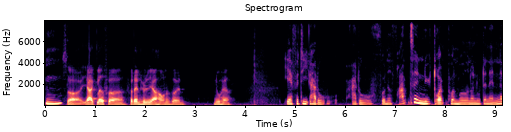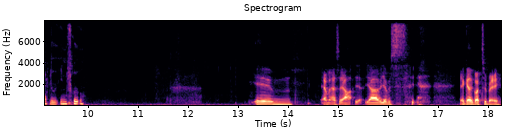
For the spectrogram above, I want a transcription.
Mm. Så jeg er glad for, for den hylde, jeg har havnet på nu her. Ja, fordi har du, har du fundet frem til en ny drøm på en måde, når nu den anden er blevet indfriet? Øhm, jamen altså, jeg, jeg, jeg, jeg vil jeg gad godt tilbage.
